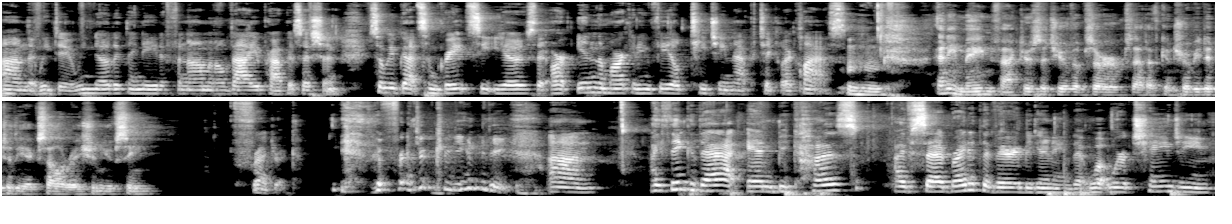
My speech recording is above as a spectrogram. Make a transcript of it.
um, that we do. We know that they need a phenomenal value proposition. So we've got some great CEOs that are in the marketing field teaching that particular class. Any main factors that you've observed that have contributed to the acceleration you've seen? Frederick, the Frederick community. Um, I think that, and because I've said right at the very beginning that what we're changing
